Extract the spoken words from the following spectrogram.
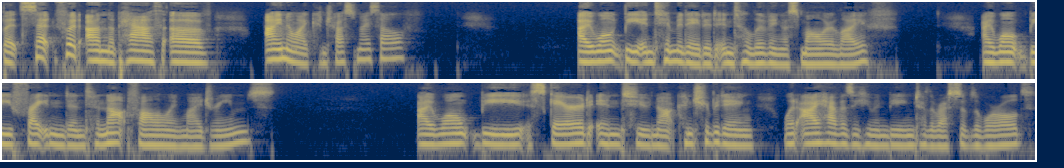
but set foot on the path of, I know I can trust myself. I won't be intimidated into living a smaller life. I won't be frightened into not following my dreams. I won't be scared into not contributing what I have as a human being to the rest of the world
